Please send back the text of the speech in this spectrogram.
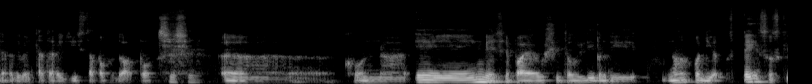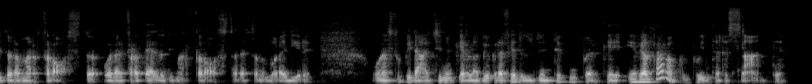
era diventata regista poco dopo. Sì, sì. Uh, con, e invece poi è uscito un libro di no? oddio, penso scritto da Mark Frost o dal fratello di Mark Frost, adesso non vorrei dire una stupidaggine, che era la biografia dell'agente Cooper, che in realtà era un po' interessante,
